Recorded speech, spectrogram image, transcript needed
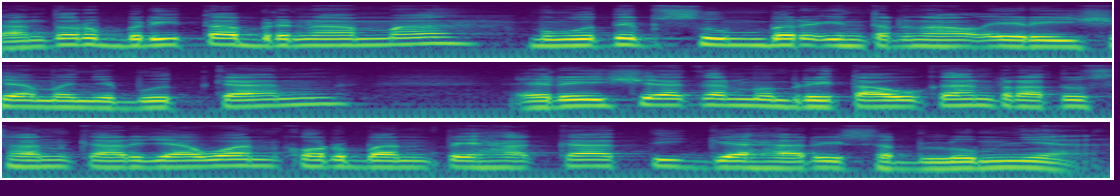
Kantor berita bernama mengutip sumber internal AirAsia menyebutkan AirAsia akan memberitahukan ratusan karyawan korban PHK tiga hari sebelumnya.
